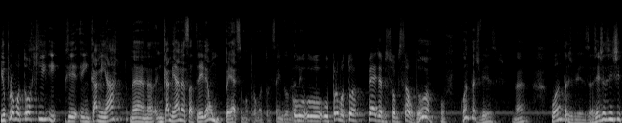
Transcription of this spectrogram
E o promotor que, que encaminhar, né, encaminhar nessa trilha é um péssimo promotor, sem dúvida o. O, o promotor pede absolvição? Oh, quantas vezes, né? Quantas vezes? A gente, a gente,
